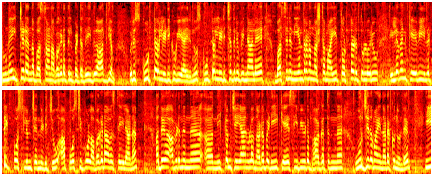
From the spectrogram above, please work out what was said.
യുണൈറ്റഡ് എന്ന ബസ്സാണ് അപകടത്തിൽപ്പെട്ടത്. ഇത് ആദ്യം ഒരു സ്കൂട്ടറിൽ ഇടിക്കുകയായിരുന്നു. സ്കൂട്ടറിൽ ഇടിച്ചതിന് പിന്നാലെ ബസ്സിന് നിയന്ത്രണം നഷ്ടമായി. തൊട്ടടുത്തുള്ളൊരു ഇലവൻ കെ വി ഇലക്ട്രിക് പോസ്റ്റിലും ചെന്നിടിച്ചു. ആ പോസ്റ്റ് ഇപ്പോൾ അപകടാവസ്ഥയിലാണ്. അത് അവിടെ നിന്ന് നീക്കം ചെയ്യാനുള്ള നടപടി കെ എസ് ബിയുടെ ഭാഗത്ത് നിന്ന് ഊർജിതമായി നടക്കുന്നുണ്ട്. ഈ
